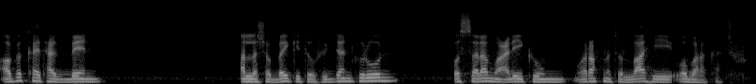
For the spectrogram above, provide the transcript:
অপেক্ষায় থাকবেন। আল্লাহ সবাইকে তৌফিক দান করুন। আসসালামু আলাইকুম ওরহমতুল্লাহি ওবরাকাতু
